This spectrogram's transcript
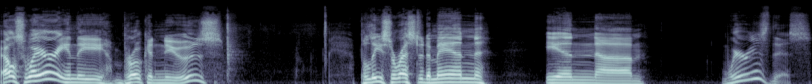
Elsewhere in the broken news, police arrested a man in um, where is this?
